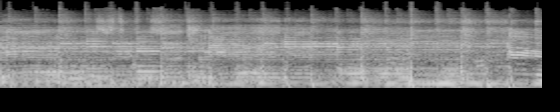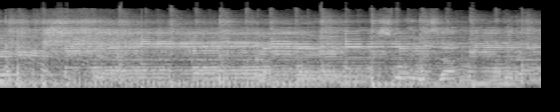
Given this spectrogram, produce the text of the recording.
jest zaćmienie. A dzisiaj słońca brak.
